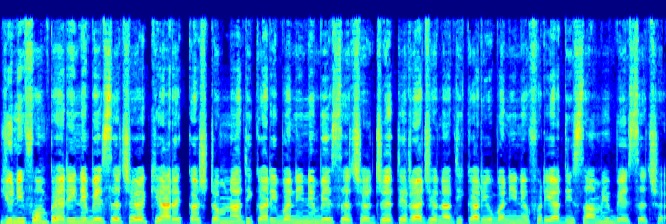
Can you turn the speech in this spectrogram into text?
યુનિફોર્મ પહેરીને બેસે છે. ક્યારેક કસ્ટમના અધિકારી બનીને બેસે છે, જે તે રાજ્યના અધિકારીઓ બનીને ફરિયાદી સામે બેસે છે.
